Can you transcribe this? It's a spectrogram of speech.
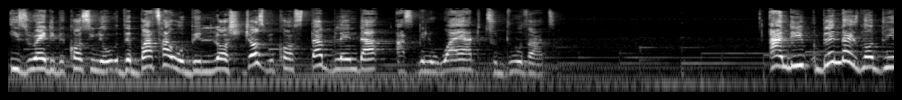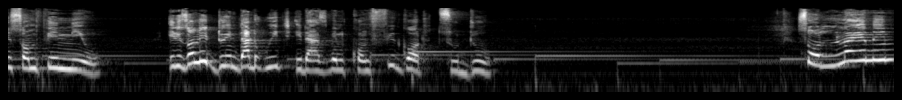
is ready because you know the batter will be lush just because that blender has been wired to do that. And the blender is not doing something new. It is only doing that which it has been configured to do so, learning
